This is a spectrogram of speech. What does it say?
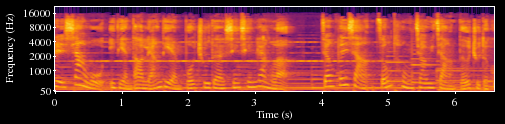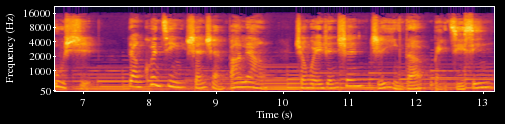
日下午一点到两点播出的《星星亮了》，将分享总统教育奖得主的故事，让困境闪闪发亮，成为人生指引的北极星。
